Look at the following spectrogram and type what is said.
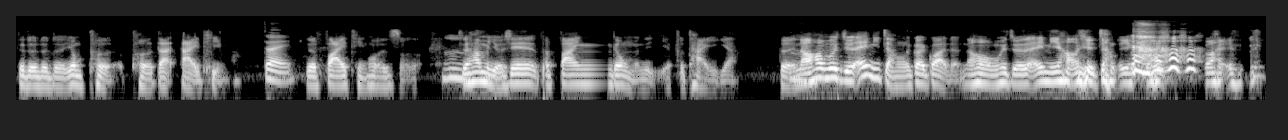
对对对对，用 per per 代代替嘛。对，就 fighting 或者什么，嗯，所以他们有些的发音跟我们的也不太一样。对，然后他们会觉得，哎，你讲的怪怪的，然后我们会觉得，哎，你好像也讲的也怪 怪的。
